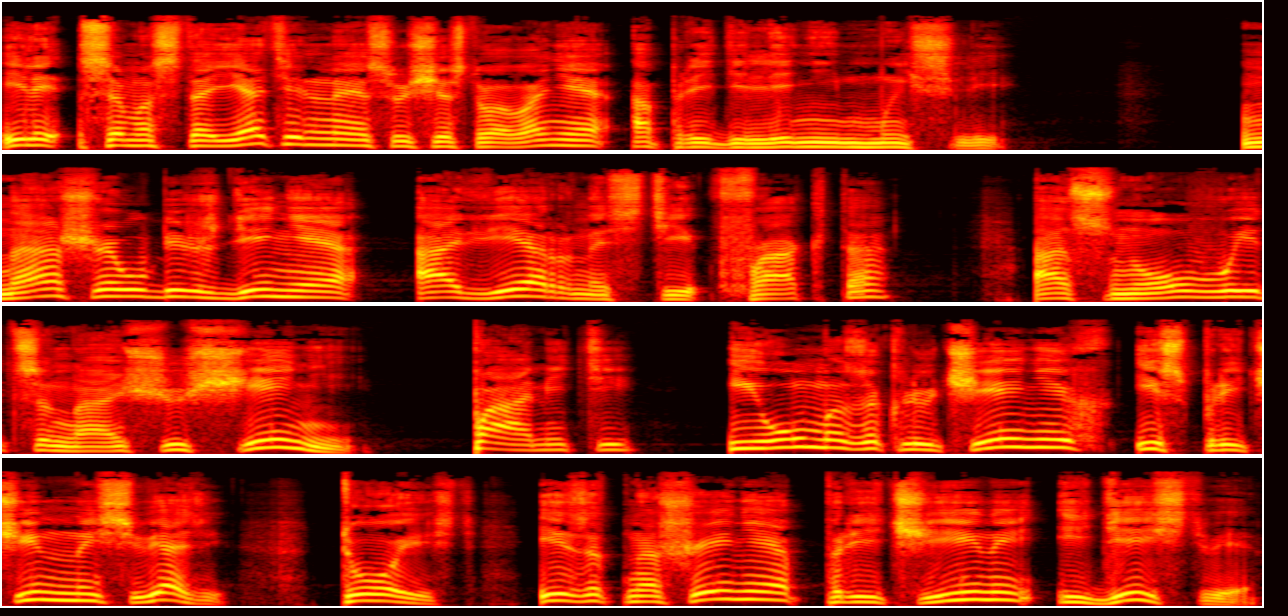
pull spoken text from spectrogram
или самостоятельное существование определений мысли. Наше убеждение о верности факта основывается на ощущении, памяти и умозаключениях из причинной связи, то есть из отношения причины и действия.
